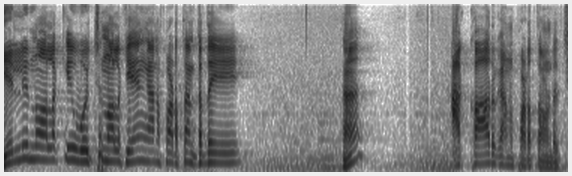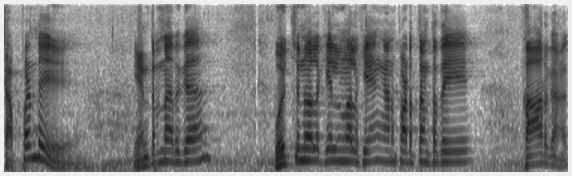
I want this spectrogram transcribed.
వెళ్ళిన వాళ్ళకి వచ్చిన వాళ్ళకి ఏం కనపడుతుంటుంది? ఆ? కారు కనపడతా చెప్పండి. వింటున్నారుగా? వచ్చిన వాళ్ళకి వెళ్ళిన వాళ్ళకి ఏం కనపడుతుంటుంది? కారు కన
